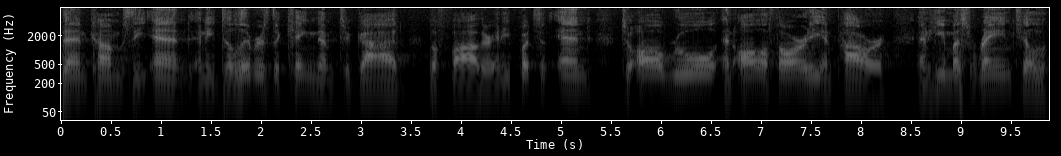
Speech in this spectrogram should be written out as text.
Then comes the end, and he delivers the kingdom to God the Father, and he puts an end to all rule and all authority and power, and he must reign till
